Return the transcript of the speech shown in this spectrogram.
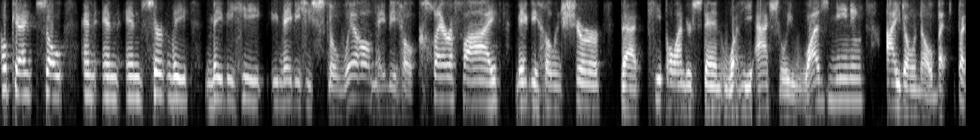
Yeah. Okay. So and and and certainly maybe he maybe he still will. Maybe he'll clarify. Maybe he'll ensure that people understand what he actually was meaning. I don't know, but but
